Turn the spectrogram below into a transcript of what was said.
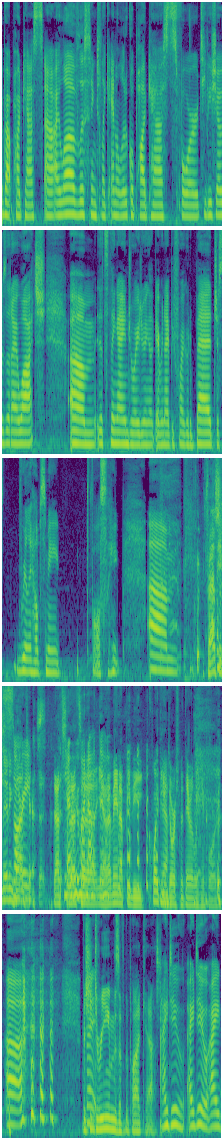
about podcasts uh, i love listening to like analytical podcasts for tv shows that i watch um, that's the thing i enjoy doing like every night before i go to bed just really helps me fall asleep um, Fascinating sorry. podcast. That's To that's everyone uh, out yeah. there. That may not be the quite the Yeah. endorsement they were looking for. But, she dreams of the podcast. I do. I do. I,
